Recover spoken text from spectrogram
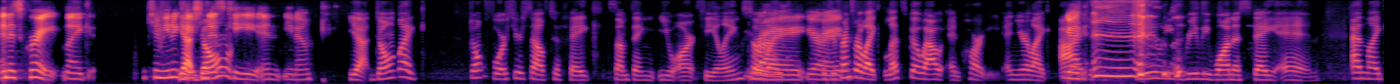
And it's great. Like communication is key and you know, Yeah, don't like, don't force yourself to fake something you aren't feeling. So like, right, you're if right. your friends are like, "Let's go out and party," and you're like, You're "I like, just "Eh." really, really want to stay in," and like.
